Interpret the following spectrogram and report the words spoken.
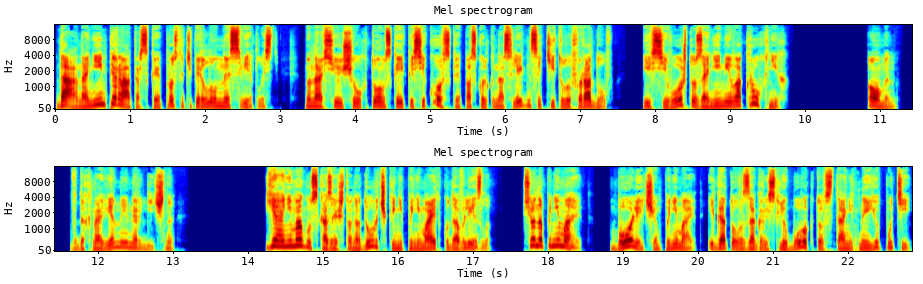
Да, она не императорская, просто теперь лунная светлость. Но она все еще ухтомская и косяковская, поскольку наследница титулов и родов. И всего, что за ними и вокруг них. Омен. Вдохновенно и энергично. Я не могу сказать, что она дурочка и не понимает, куда влезла. Все она понимает, более чем понимает, и готова загрызть любого, кто встанет на ее пути.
